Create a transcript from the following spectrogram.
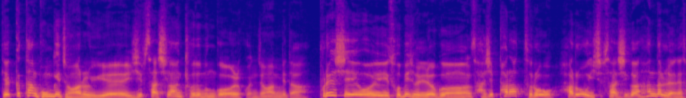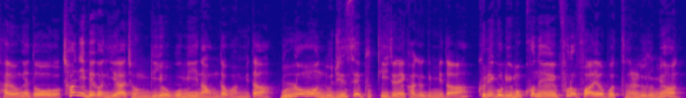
깨끗한 공기 정화를 위해 24시간 켜두는 걸 권장합니다. 프레시 에어의 소비 전력은 48W로 하루 24시간 한 달 내내 사용해도 1200원 이하 전기 요금이 나온다고 합니다. 물론 누진세 붙기 이전의 가격입니다. 그리고 리모컨의 프로파이어 버튼을 누르면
